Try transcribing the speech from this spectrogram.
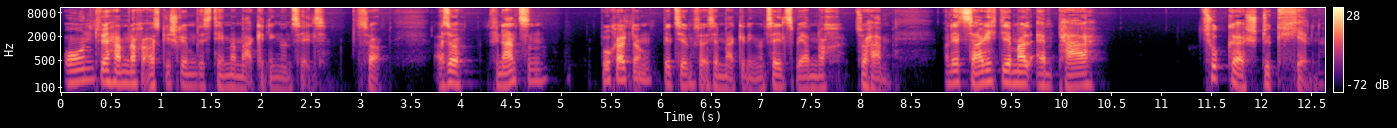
Und wir haben noch ausgeschrieben das Thema Marketing und Sales. So, also Finanzen, Buchhaltung beziehungsweise Marketing und Sales wären noch zu haben. Und jetzt sage ich dir mal ein paar Zuckerstückchen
